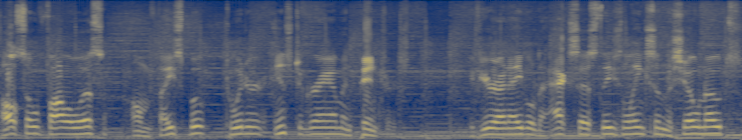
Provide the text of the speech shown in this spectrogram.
Also follow us on Facebook, Twitter, Instagram, and Pinterest. If you're unable to access these links in the show notes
